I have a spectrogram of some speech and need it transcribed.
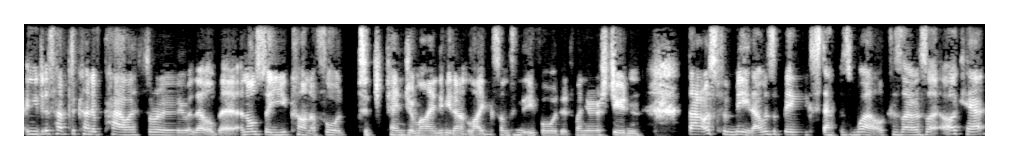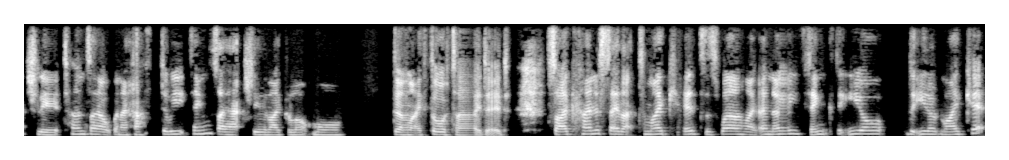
And you just have to kind of power through a little bit. And also, you can't afford to change your mind if you don't like something that you've ordered when you're a student. That was for me, that was a big step as well because I was like, Okay, actually, it turns out when I have to eat things, I actually like a lot more than I thought I did. So I kind of say that to my kids as well. Like, I know you think that you're that you don't like it,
